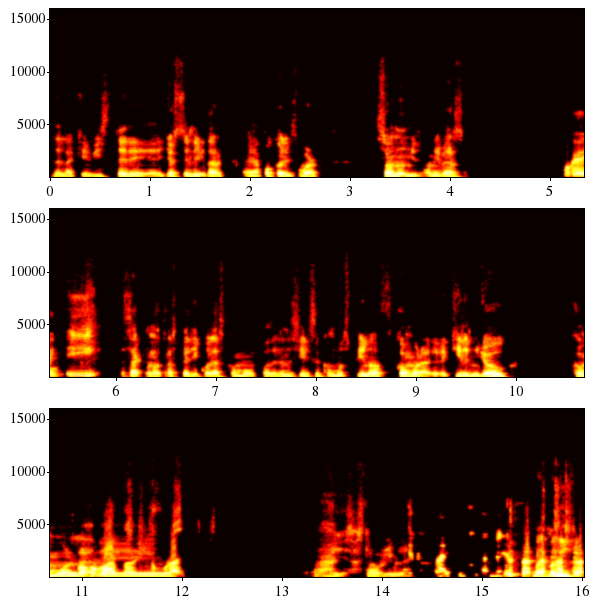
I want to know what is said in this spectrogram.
de la que viste de Justice League Dark eh, Apocalypse War son un mismo universo. ok. Y sacan otras películas como podrían decirse como spin-off, como la de The Killing Joke, como la Batman de... Samurai. Ay, esa está horrible. Batman Ninja.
